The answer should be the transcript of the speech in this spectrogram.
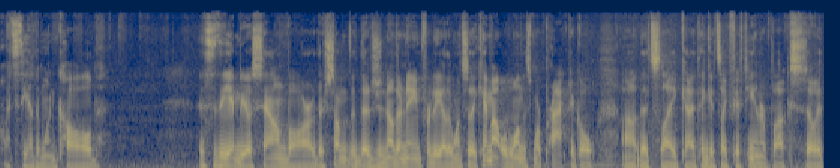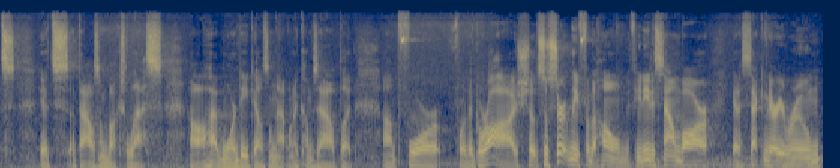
what's the other one called this is the Ambeo soundbar. There's some. There's another name for the other one. So they came out with one that's more practical. Uh, that's like I think it's like 1,500 bucks. So it's it's a thousand bucks less. I'll have more details on that when it comes out. But um, for for the garage, so, so certainly for the home, if you need a sound bar, you got a secondary room,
